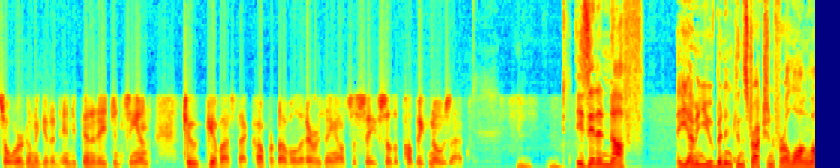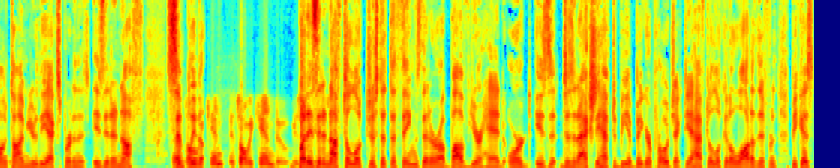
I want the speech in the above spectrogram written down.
So we're going to get an independent agency in to give us that comfort level that everything else is safe, so the public knows that. Is it enough? I mean, you've been in construction for a long, long time. You're the expert in this. Is it enough simply to we can. It's all we can do. But is it enough to look just at the things that are above your head, or is it? Does it actually have to be a bigger project? Do you have to look at a lot of different? Because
